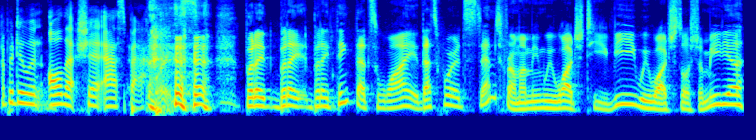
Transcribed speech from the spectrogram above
I've been doing all that shit ass backwards. but I but I but I think that's why that's where it stems from. I mean, we watch TV, we watch social media.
